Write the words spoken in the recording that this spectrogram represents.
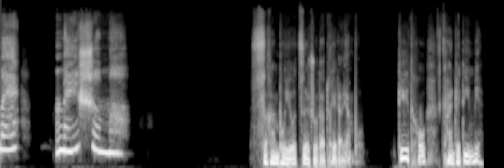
没，没什么。”思涵不由自主的退了两步，低头看着地面，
